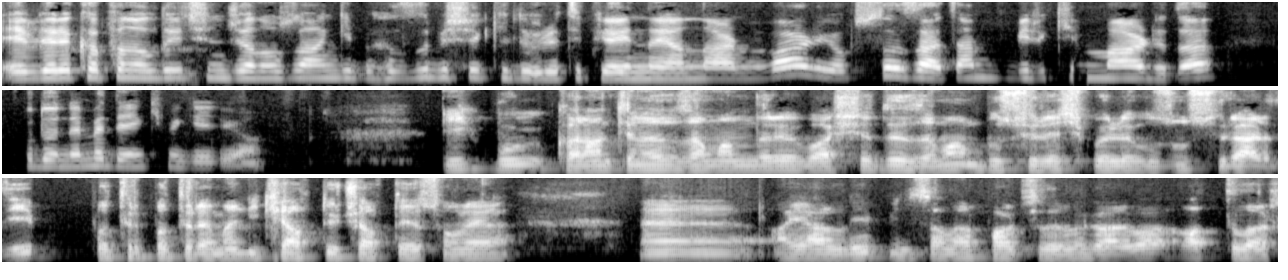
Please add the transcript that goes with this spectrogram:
Evlere kapanıldığı için Can Ozan gibi hızlı bir şekilde üretip yayınlayanlar mı var yoksa zaten birikim vardı da bu döneme denk mi geliyor? İlk bu karantina zamanları başladığı zaman bu süreç böyle uzun sürer deyip patır patır hemen iki hafta üç haftaya sonra e, ayarlayıp insanlar parçalarını galiba attılar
